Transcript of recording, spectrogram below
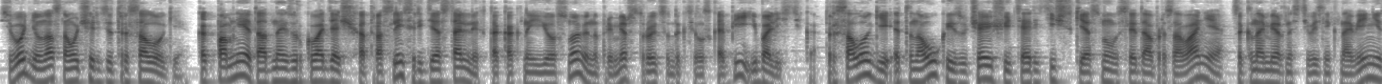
Сегодня у нас на очереди трассология. Как по мне, это одна из руководящих отраслей среди остальных, так как на ее основе, например, строится дактилоскопия и баллистика. Трассология – это наука, изучающая теоретические основы следообразования, закономерности возникновения возникновения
